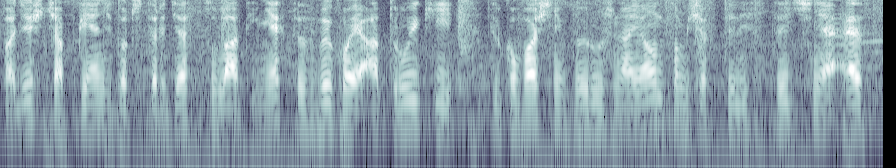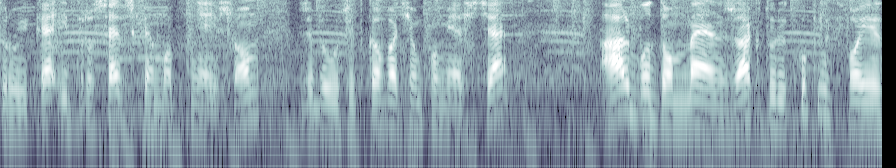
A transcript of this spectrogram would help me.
25 do 40 lat i nie chce zwykłej A3, tylko właśnie wyróżniającą się stylistycznie S3 i troszeczkę mocniejszą, żeby użytkować ją po mieście. Albo do męża, który kupił swojej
